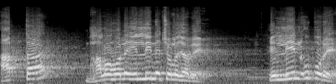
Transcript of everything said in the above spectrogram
আত্মা ভালো হলে ইল্লিনে চলে যাবে। ইল্লিন উপরে।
